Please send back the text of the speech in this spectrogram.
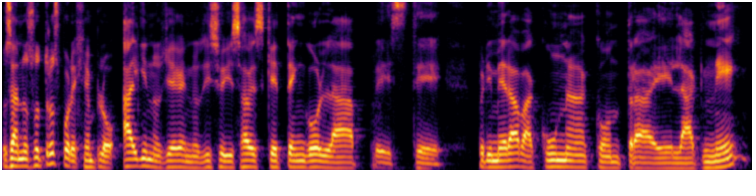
O sea, nosotros, por ejemplo, alguien nos llega y nos dice, oye, ¿sabes qué? Tengo la este, primera vacuna contra el acné.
